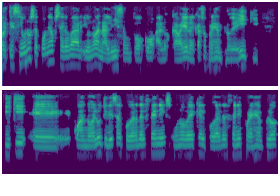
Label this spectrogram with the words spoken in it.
porque si uno se pone a observar y uno analiza un poco a los caballeros, en el caso, por ejemplo, de Iki, Iki, eh, cuando él utiliza el poder del Fénix, uno ve que el poder del Fénix, por ejemplo,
